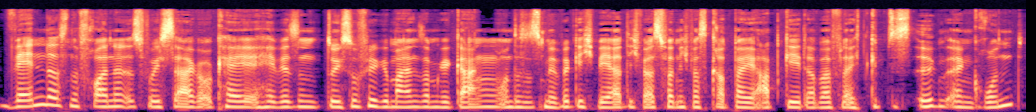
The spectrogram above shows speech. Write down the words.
wenn das eine Freundin ist, wo ich sage, okay, hey, wir sind durch so viel gemeinsam gegangen und es ist mir wirklich wert, ich weiß zwar nicht, was gerade bei ihr abgeht, aber vielleicht gibt es irgendeinen Grund,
